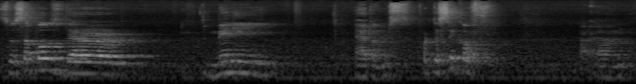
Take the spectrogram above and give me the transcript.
So suppose there are many atoms, for the sake of um,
